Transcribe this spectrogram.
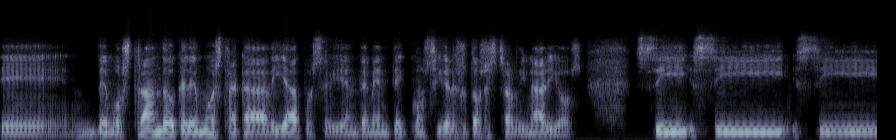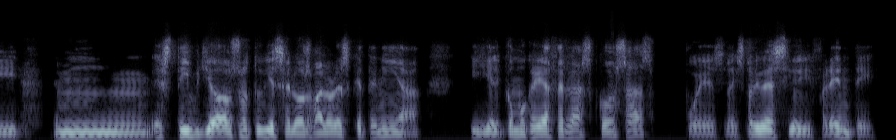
eh, demostrando que demuestra cada día, pues evidentemente consigue resultados extraordinarios. Si, si, si mm, Steve Jobs no tuviese los valores que tenía y el cómo quería hacer las cosas, pues la historia hubiera sido diferente.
